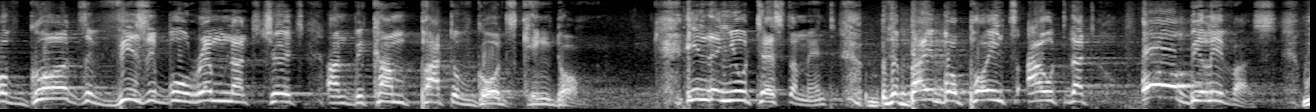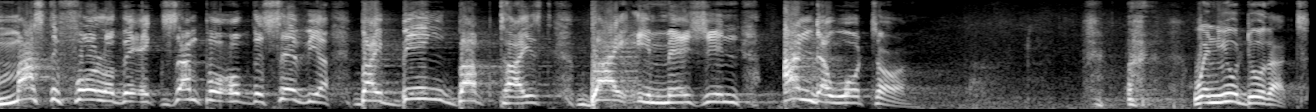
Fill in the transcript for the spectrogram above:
of God's visible remnant church and become part of God's kingdom. In the New Testament, the Bible points out that all believers must follow the example of the Savior by being baptized by immersion underwater. When you do that,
